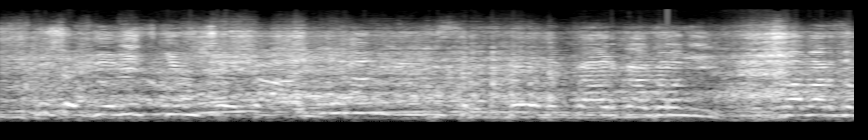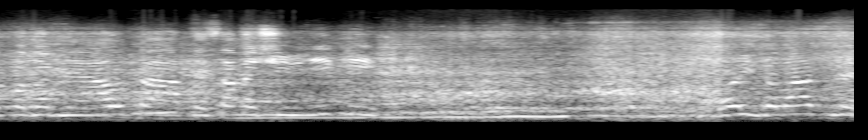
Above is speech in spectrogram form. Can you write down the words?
Zbyszek Bielicki ucieka i Kamil Lisek, KRK goni. Dwa bardzo podobne auta, te same silniki. No i zobaczmy.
